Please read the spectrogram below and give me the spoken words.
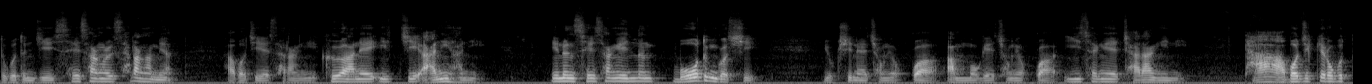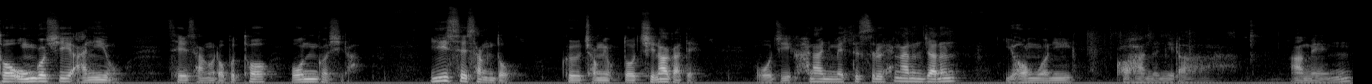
누구든지 세상을 사랑하면 아버지의 사랑이 그 안에 있지 아니하니 이는 세상에 있는 모든 것이 육신의 정욕과 안목의 정욕과 이생의 자랑이니 다 아버지께로부터 온 것이 아니요 세상으로부터 온 것이라. 이 세상도 그 정욕도 지나가되 오직 하나님의 뜻을 행하는 자는 영원히 거하느니라. 아멘.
